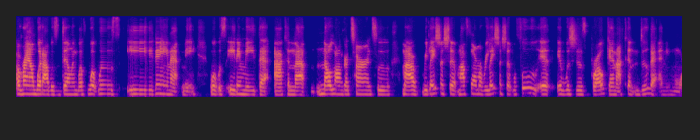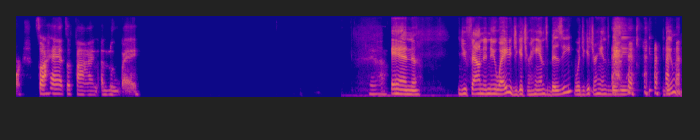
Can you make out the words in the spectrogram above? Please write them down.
around what I was dealing with, what was eating at me, what was eating me that I could not no longer turn to my relationship, my former relationship with food. It, it was just broken. I couldn't do that anymore. So I had to find a new way. Yeah. And you found a new way. Did you get your hands busy? What'd you get your hands busy doing?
